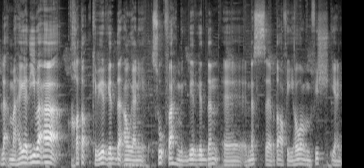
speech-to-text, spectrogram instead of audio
لا ما هي دي بقى خطأ كبير جدا أو يعني سوء فهم كبير جدا آه، الناس بتقع فيه. هو مفيش يعني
